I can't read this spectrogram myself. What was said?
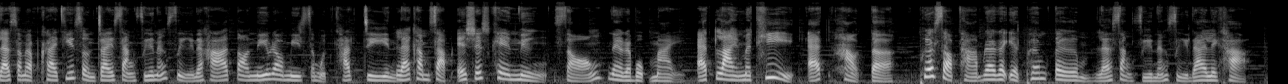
และสำหรับใครที่สนใจสั่งซื้อหนังสือนะคะ ตอนนี้เรามีสมุดคัดจีน และคำศัพท์ HSK 1 2 ในระบบใหม่ แอดไลน์มาที่ h o w t e เพื่อสอบถามรายละเอียดเพิ่มเติม และสั่งซื้อหนังสือได้เลยค่ะ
